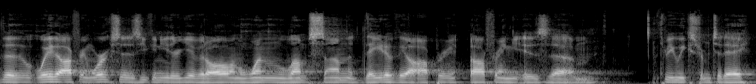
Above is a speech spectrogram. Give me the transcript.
the way the offering works is you can either give it all in one lump sum. The date of the offering is um, three weeks from today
